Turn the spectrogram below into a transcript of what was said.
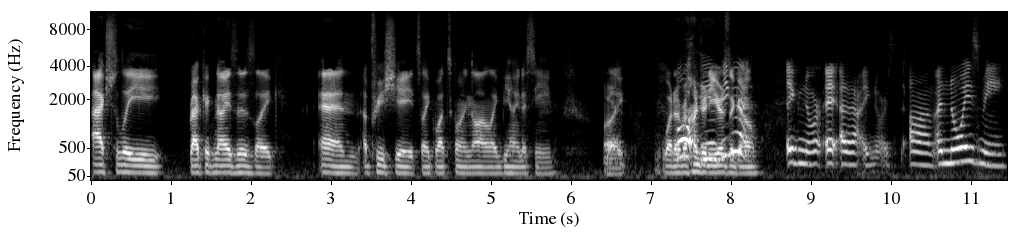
actually recognizes like and appreciates like what's going on like behind the scene, or Yeah. like whatever Well, hundred years ago. Ignore uh, not ignores. Um, annoys me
